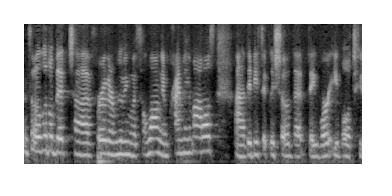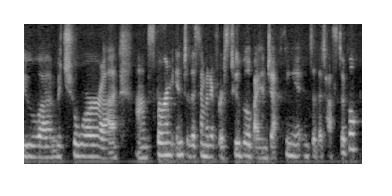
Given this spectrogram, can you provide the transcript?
And so a little bit uh, further moving this along in primate models, uh, they basically showed that they were able to uh, mature uh, um, sperm into the seminiferous tubule by injecting it into the testicle.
